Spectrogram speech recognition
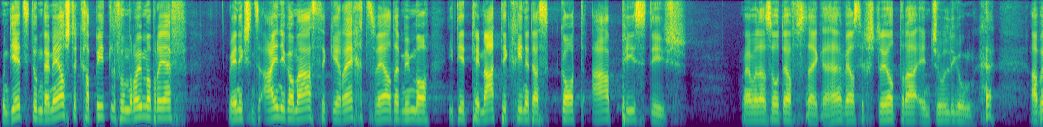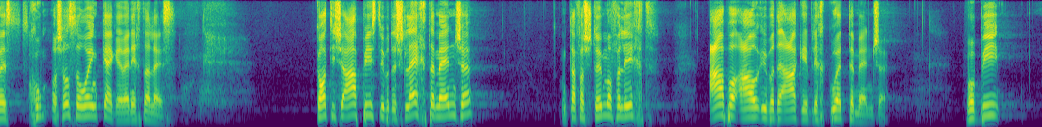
Und jetzt, um dem ersten Kapitel vom Römerbrief wenigstens einigermaßen gerecht zu werden, müssen wir in die Thematik hinein, dass Gott angepisst ist. Wenn man das so darf sagen. Wer sich stört daran, Entschuldigung. Aber es kommt mir schon so entgegen, wenn ich das lese. Gott ist angepisst über den schlechten Menschen. Und das verstehen wir vielleicht. Aber auch über den angeblich guten Menschen. Wobei,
